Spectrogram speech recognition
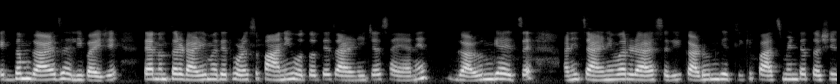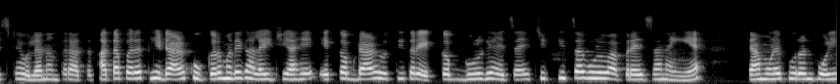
एकदम गाळ झाली पाहिजे. त्यानंतर डाळीमध्ये थोडंसं पाणी होतं ते चाळणीच्या साह्याने गाळून घ्यायचंय. आणि चाळणीवर डाळ सगळी काढून घेतली की पाच मिनिटं तशीच ठेवल्यानंतर आता आता परत ही डाळ कुकरमध्ये घालायची आहे. एक कप डाळ होती तर एक कप गुळ घ्यायचा आहे चिक्कीचा गुळ वापरायचा नाहीये. त्यामुळे पुरणपोळी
